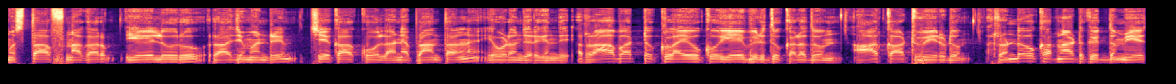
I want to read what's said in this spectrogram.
ముస్తాఫ్ నగర్ ఏలూరు రాజమండ్రి చీకాకోల్ అనే ప్రాంతాలను ఇవ్వడం జరిగింది. రాబర్ట్ క్లైవ్కు ఏ బిరుదు కలదు? ఆర్కాట్ వీరుడు. రెండవ కర్ణాటక యుద్ధం ఏ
